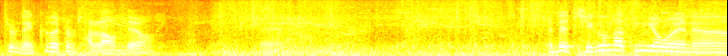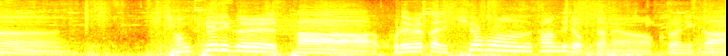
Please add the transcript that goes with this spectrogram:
좀 랭크가 좀 잘 나온대요. 예. 근데 지금 같은 경우에는 정캐릭을 다 고레벨까지 키워본 사람들이 없잖아요. 그러니까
